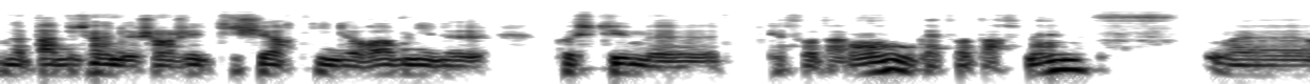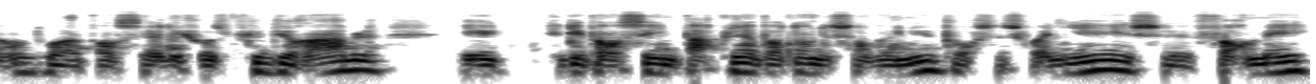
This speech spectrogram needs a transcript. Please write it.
on n'a pas besoin de changer de t-shirt, ni de robe, ni de costume quatre fois par an ou quatre fois par semaine. Euh, on doit penser à des choses plus durables et, dépenser une part plus importante de son revenu pour se soigner, se former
